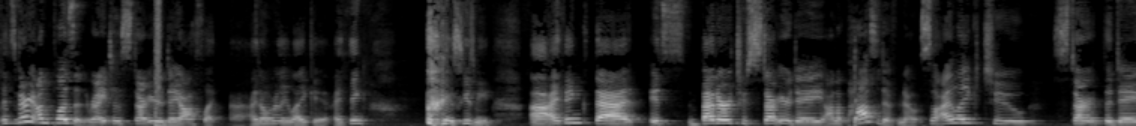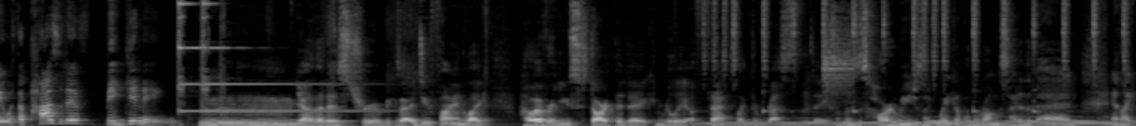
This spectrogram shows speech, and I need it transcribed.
it's very unpleasant, right? To start your day off like. I don't really like it. I think excuse me. Uh, I think that it's better to start your day on a positive note. So I like to start the day with a positive beginning. Mm, yeah, that is true because I do find like however you start the day can really affect like the rest of the day. Sometimes it's hard when you just like wake up on the wrong side of the bed and like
